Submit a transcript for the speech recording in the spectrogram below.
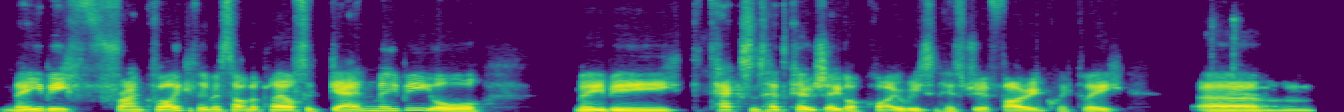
Maybe Frank Reich if they miss out on the playoffs again, maybe, or maybe the Texans head coach. They got quite a recent history of firing quickly. Um,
